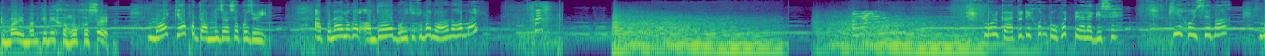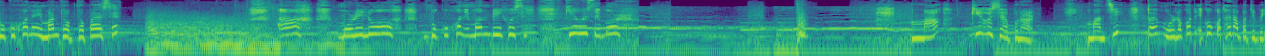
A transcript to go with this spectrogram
তোমাৰ ইমানখিনি সাহস আছে। মই কিয় ফুটাম নিজৰ চকু জুৰি? আপোনাৰ লগত অন্ধ হৈ বহি থাকিব নোৱাৰো নহয় মই? মোৰ গাটো দেখোন বহুত বেয়া লাগিছে। কি হৈছে বা? বুকুখনে ইমান ধপধপাই আছে। আহ মৰিলো। বুকুখন ইমান বিষ হৈছে। কি হৈছে মোৰ? মা কি হৈছে আপোনাৰ? মানসী তই মোৰ লগত একো কথা নাপাতিবি।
